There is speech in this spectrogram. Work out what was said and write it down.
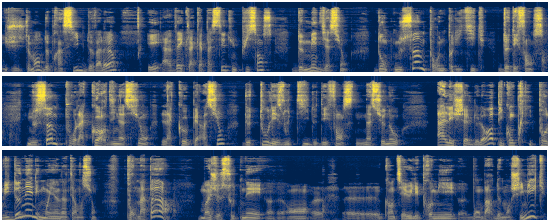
justement de principes, de valeurs, et avec la capacité d'une puissance de médiation. Donc nous sommes pour une politique de défense. Nous sommes pour la coordination, la coopération de tous les outils de défense nationaux à l'échelle de l'Europe, y compris pour lui donner les moyens d'intervention. Pour ma part, moi, je soutenais euh, en, euh, euh, quand il y a eu les premiers bombardements chimiques,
